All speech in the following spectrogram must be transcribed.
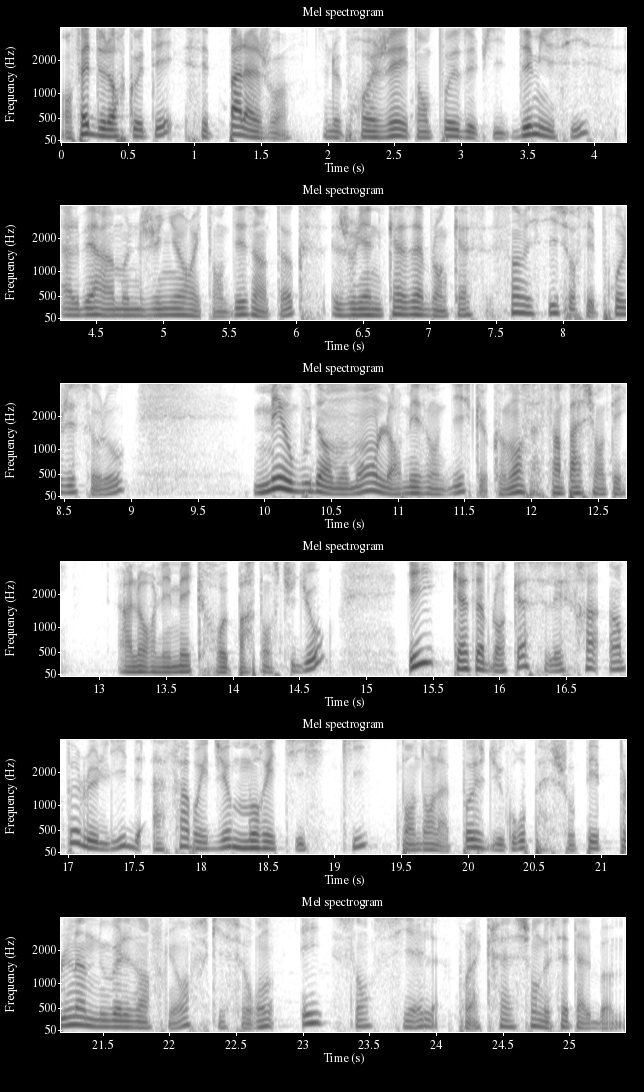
En fait, de leur côté, c'est pas la joie. Le projet est en pause depuis 2006, Albert Hammond Jr. est en désintox, Julian Casablancas s'investit sur ses projets solos, mais au bout d'un moment, leur maison de disques commence à s'impatienter. Alors les mecs repartent en studio, et Casablancas laissera un peu le lead à Fabrizio Moretti, qui, pendant la pause du groupe, a chopé plein de nouvelles influences qui seront essentielles pour la création de cet album.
